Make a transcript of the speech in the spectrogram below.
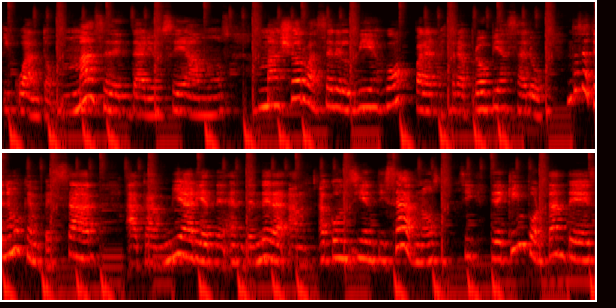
Y cuanto más sedentarios seamos, mayor va a ser el riesgo para nuestra propia salud. Entonces tenemos que empezar a cambiar y a, entender, a, concientizarnos de qué importante es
